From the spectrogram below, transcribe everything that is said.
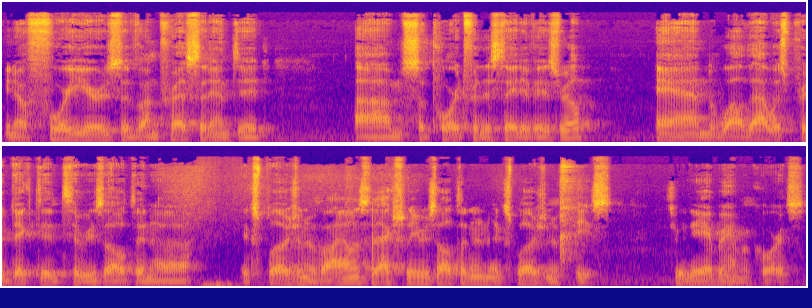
You know, four years of unprecedented um, support for the state of Israel, and while that was predicted to result in a explosion of violence, it actually resulted in an explosion of peace through the Abraham Accords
